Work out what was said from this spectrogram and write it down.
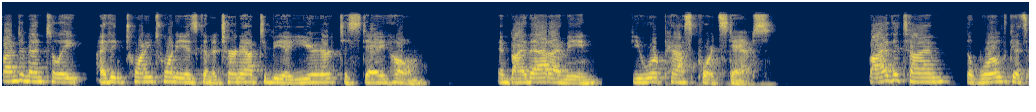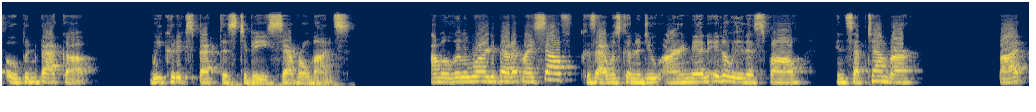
fundamentally, I think 2020 is going to turn out to be a year to stay home. And by that, I mean fewer passport stamps. By the time the world gets opened back up, we could expect this to be several months. I'm a little worried about it myself because I was going to do Ironman Italy this fall in September. But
